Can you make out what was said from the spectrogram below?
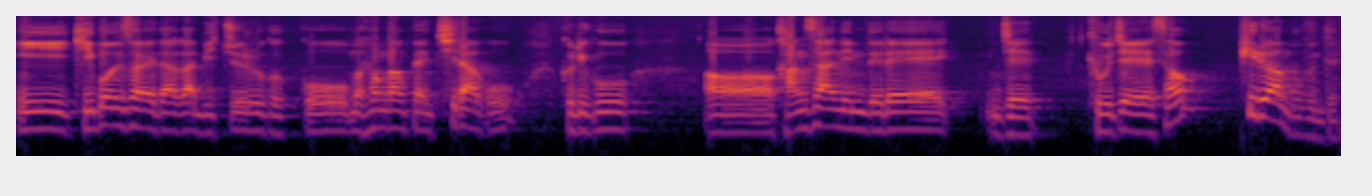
이 기본서에다가 밑줄을 긋고 뭐 형광펜 칠하고 그리고 어 강사님들의 이제 교재에서 필요한 부분들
